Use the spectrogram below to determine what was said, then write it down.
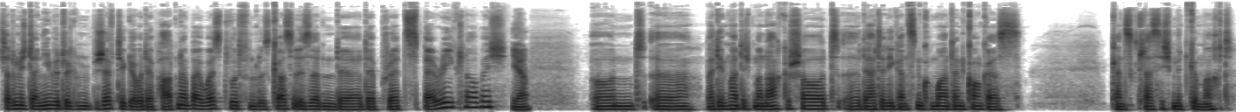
Ich hatte mich da nie mit beschäftigt, aber der Partner bei Westwood von Louis Castle ist dann der, der Brad Sperry, glaube ich. Ja. Und äh, bei dem hatte ich mal nachgeschaut, äh, der hatte die ganzen Command Conquers ganz klassisch mitgemacht.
